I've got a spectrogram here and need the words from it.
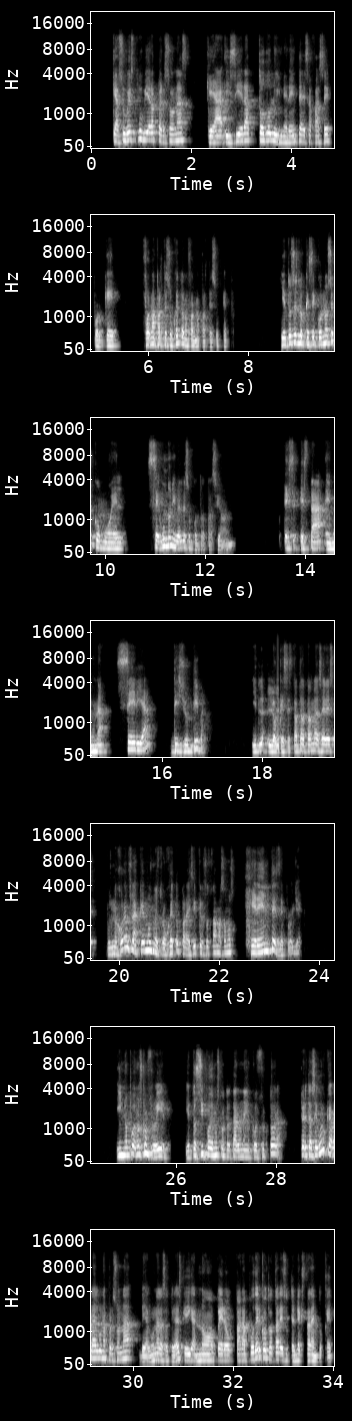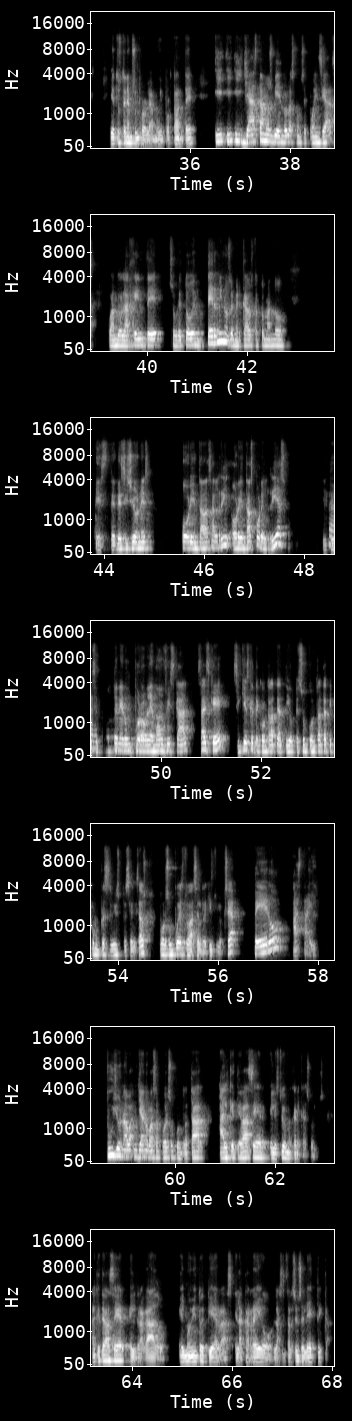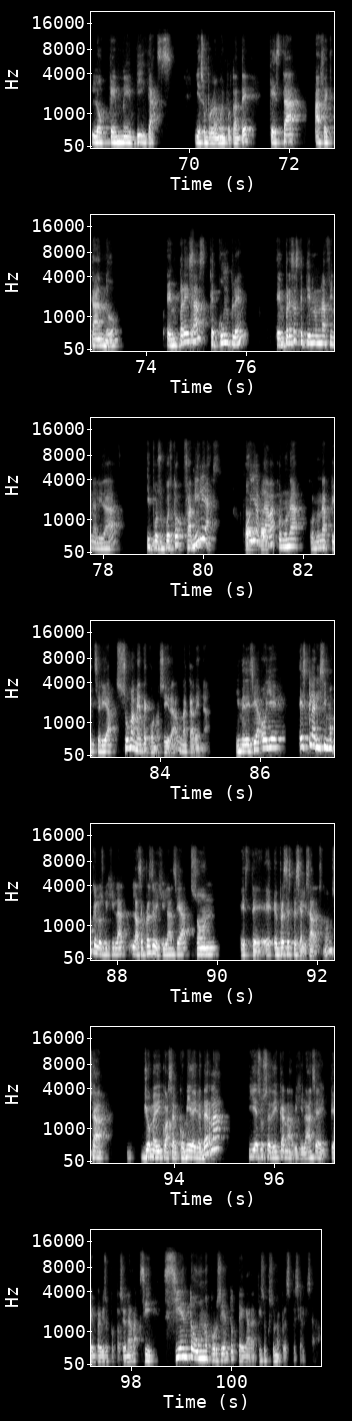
que a su vez tuviera personas que hiciera todo lo inherente a esa fase porque forma parte de sujeto o no forma parte de sujeto. Y entonces lo que se conoce como el segundo nivel de subcontratación es, está en una seria disyuntiva. Y lo que se está tratando de hacer es, pues mejor enflaquemos nuestro objeto para decir que nosotros nada más somos gerentes de proyecto. Y no podemos construir. Y entonces sí podemos contratar una constructora. Pero te aseguro que habrá alguna persona de alguna de las autoridades que diga, no, pero para poder contratar eso tendría que estar en tu objeto. Y entonces tenemos un problema muy importante. Y, y ya estamos viendo las consecuencias cuando la gente, sobre todo en términos de mercado, está tomando este, decisiones orientadas, al, orientadas por el riesgo. Y te dice, puedo tener un problemón fiscal. ¿Sabes qué? Si quieres que te contrate a ti o te subcontrate a ti como empresa de servicios especializados, por supuesto, haz el registro, lo que sea, pero hasta ahí. Tú ya no vas a poder subcontratar al que te va a hacer el estudio de mecánica de suelos, al que te va a hacer el dragado, el movimiento de tierras, el acarreo, las instalaciones eléctricas, lo que me digas. Y es un problema muy importante que está afectando empresas que cumplen, empresas que tienen una finalidad y por supuesto familias. Hoy hablaba con una, con una pizzería sumamente conocida, una cadena, y me decía, oye, es clarísimo que los las empresas de vigilancia son este, e, empresas especializadas, ¿no? O sea, yo me dedico a hacer comida y venderla y eso se dedican a vigilancia y tienen permiso de portación de arma. Sí, 101% te garantizo que es una empresa especializada.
